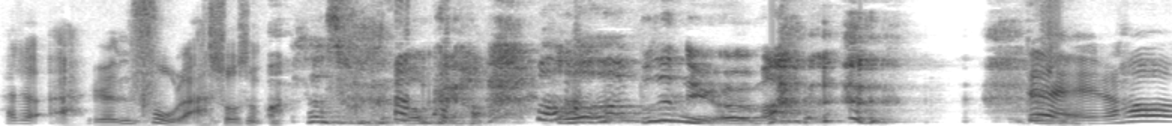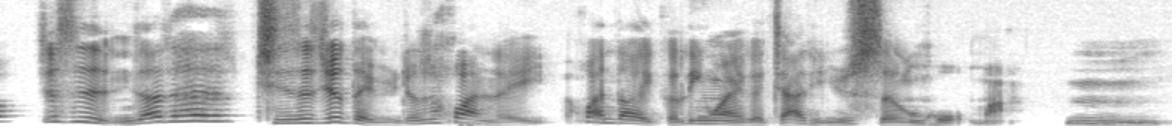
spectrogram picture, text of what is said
她就啊人妇啦，说什么？说什么？OK 好，我 不是女儿吗？对，然后就是你知道，她其实就等于就是换了换到一个另外一个家庭去生活嘛。嗯，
